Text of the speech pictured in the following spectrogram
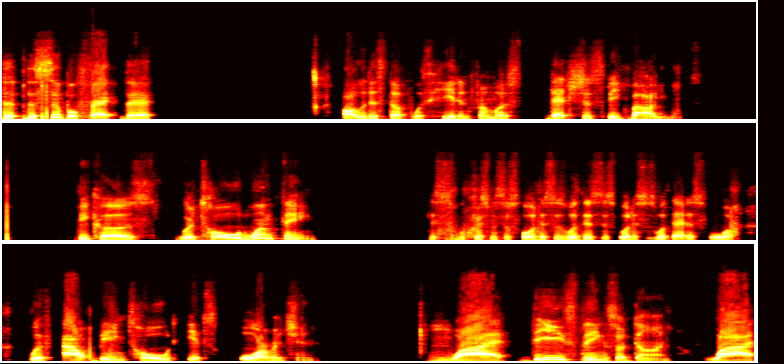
the the simple fact that all of this stuff was hidden from us that should speak volumes because we're told one thing this is what Christmas is for, this is what this is for, this is what that is for, without being told its origin. Mm-hmm. Why these things are done, why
